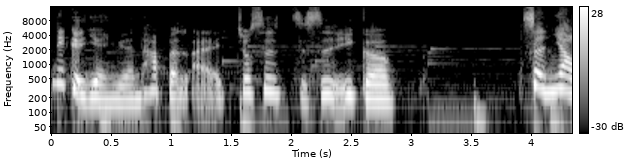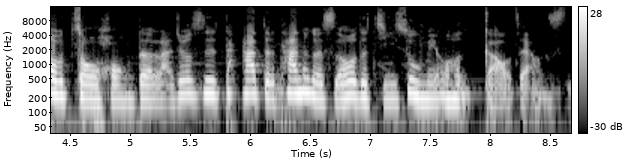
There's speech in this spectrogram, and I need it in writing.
那个演员他本来就是只是一个。正要走红的啦，就是他的他那个时候的级数没有很高这样子，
